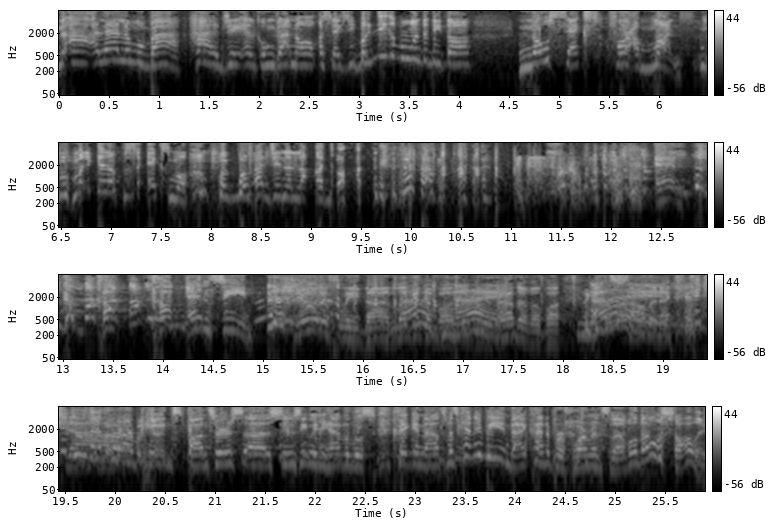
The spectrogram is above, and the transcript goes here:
Naaalala mo ba, ha, JL, kung gaano ako ka-sexy? Pag di ka pumunta dito, no sex for a month. Bumalik ka naman sa ex mo, magpavaginal ka doon. And cut, cut, end scene. Beautifully done. Look at the both of you. Round of applause. That's solid. Can't you do that for our paid sponsors, uh, Susie, when you have those fake announcements? Can it be in that kind of performance level? That was solid.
